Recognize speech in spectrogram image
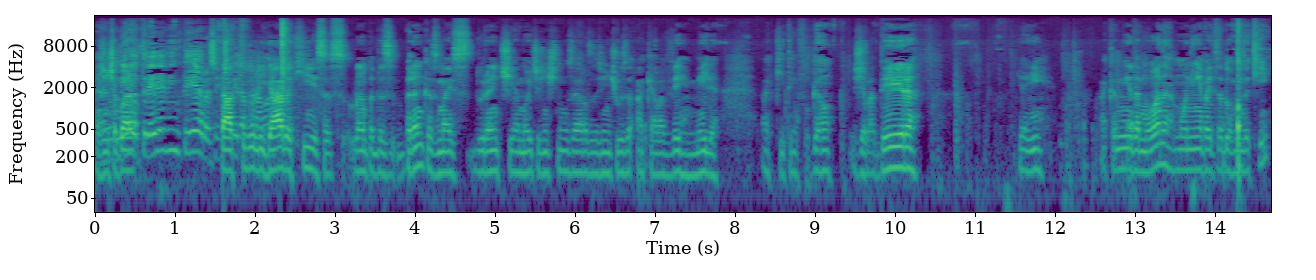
A gente agora o trailer inteiro, a gente tá tudo ligado aqui, essas lâmpadas brancas, mas durante a noite a gente não usa elas, a gente usa aquela vermelha. Aqui tem fogão, geladeira. E aí, a caminha da Mona, Moninha vai estar dormindo aqui,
